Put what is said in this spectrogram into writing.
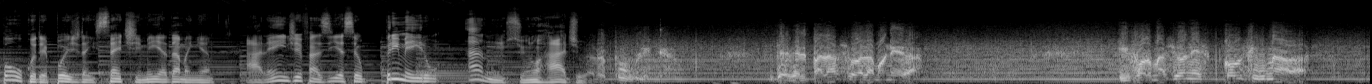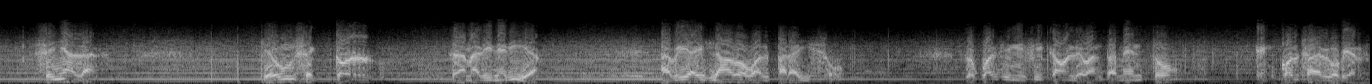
Pouco depois das sete e meia da manhã, Allende fazia seu primeiro anúncio no rádio. República, desde o Palácio de la Moneda. Informações confirmadas señalan que um sector da marinería habría aislado Valparaíso lo cual significa un levantamiento en contra del gobierno.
